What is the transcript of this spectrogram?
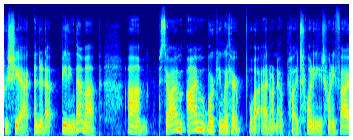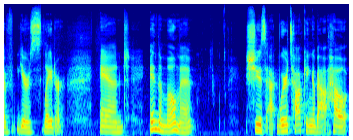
who she uh, ended up beating them up. Um, so I'm I'm working with her I don't know probably 20 25 years later. And in the moment she's at, we're talking about how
